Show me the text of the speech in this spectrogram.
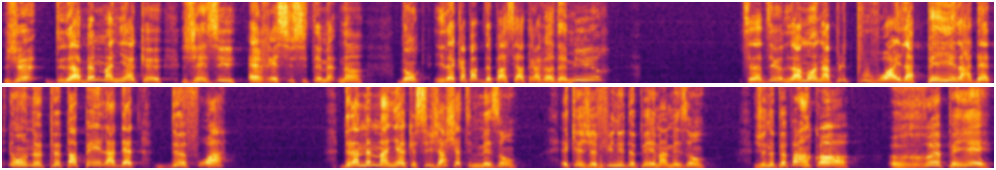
De la même manière que Jésus est ressuscité maintenant, donc il est capable de passer à travers des murs, c'est-à-dire la mort n'a plus de pouvoir, il a payé la dette. Et on ne peut pas payer la dette deux fois. De la même manière que si j'achète une maison et que je finis de payer ma maison, je ne peux pas encore repayer,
